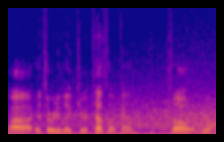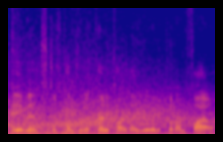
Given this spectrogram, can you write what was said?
uh, it's already linked to your Tesla account. So your payment just comes with a credit card that you already put on file.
